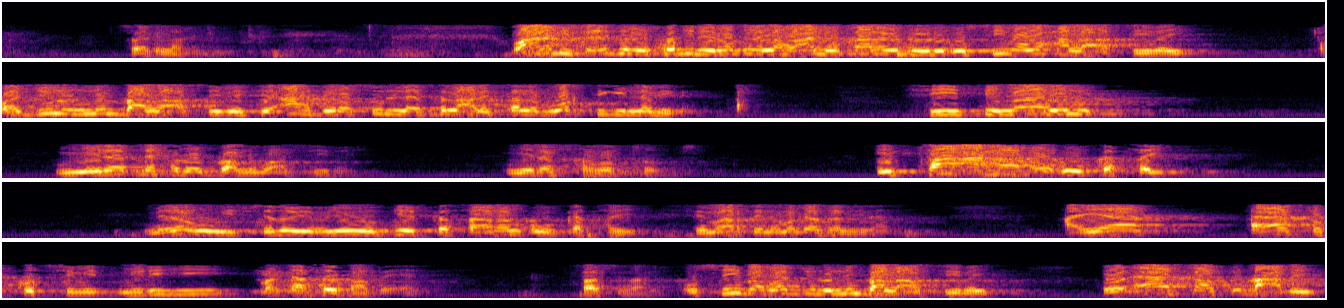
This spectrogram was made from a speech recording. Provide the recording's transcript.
an abi saciidin alkhudri radi allahu canhu qaala wuxuu yihi usiiba waxaa la asiibay rajulun nin baa la asiibay fii cahdi rasuuli lahi sal lay slam waqtigii nebiga. Fii himaarin midho dhexdood baa lagu asiibay midho sababtood ibtaacaha oo uu gatay midho uu iibsaday iyagoo geedka saaran uu gatay imaartina markaasa la yidhahda ayaa aafa ku timid midhihii markaasay baabi'een usiiba rajulu nin baa la asiibay oo aasaa ku dhacday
